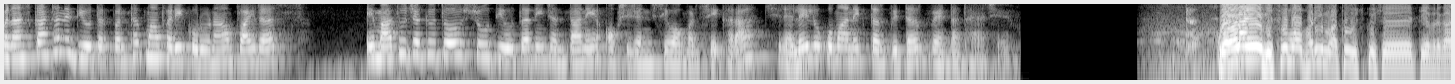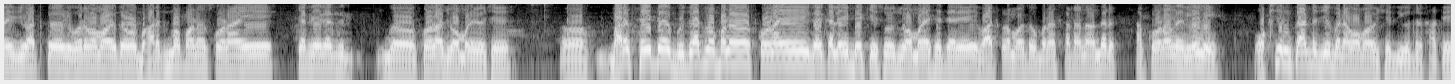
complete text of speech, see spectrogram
બનાસકાંઠા અને દિયોદર પંથકમાં ફરી કોરોના વાયરસ એ માથું ચક્યું તો શું દેવતરની જનતાને ઓક્સિજનની સેવા મળશે? ખરા? જેને લઈ લોકોમાં અનેક તર્ક વિતર્ક વહેતા થયા છે. કોરોનાએ વિશ્વમાં ફરી માથું ઉચક્યું છે. તે પ્રકારે જે વાત કરવામાં આવે તો ભારતમાં પણ કોરોનાએ ક્યાંક ક્યાંક કોરોના જોવા મળ્યો છે. ભારત સહિત ગુજરાતમાં પણ કોરોનાએ ગઈકાલે બે કેસો જોવા મળ્યા છે. ત્યારે વાત કરવામાં આવે તો બનાસકાંઠાના અંદર આ કોરોનાને લઈને ઓક્સિજન પ્લાન્ટ જે બનાવવામાં આવ્યો છે, દિયોદર ખાતે,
